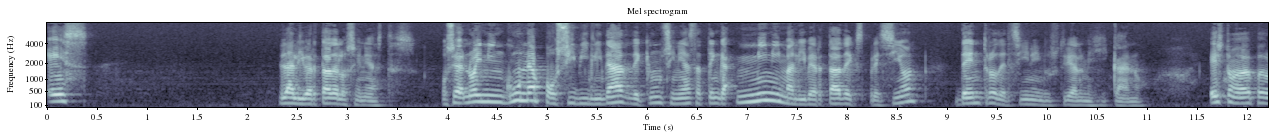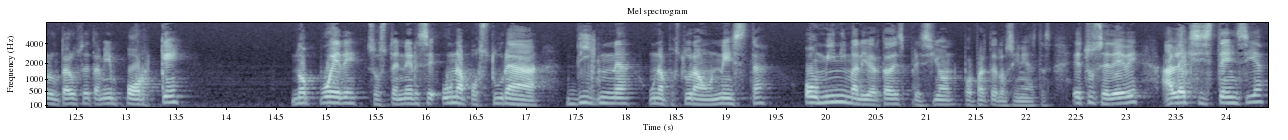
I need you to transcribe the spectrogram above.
es la libertad de los cineastas. O sea, no hay ninguna posibilidad de que un cineasta tenga mínima libertad de expresión dentro del cine industrial mexicano. Esto me va a preguntar usted también por qué no puede sostenerse una postura digna, una postura honesta o mínima libertad de expresión por parte de los cineastas. Esto se debe a la existencia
